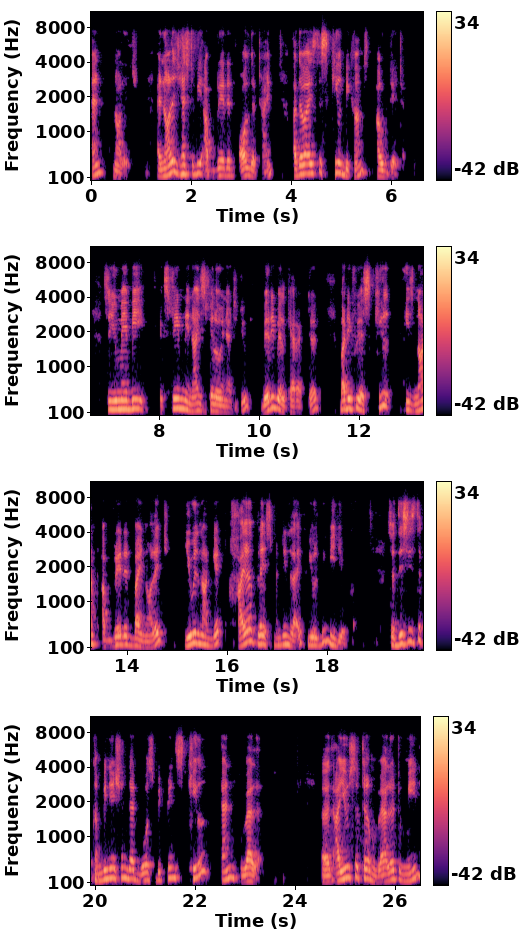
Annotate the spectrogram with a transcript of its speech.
and knowledge. And knowledge has to be upgraded all the time. Otherwise, the skill becomes outdated. So you may be extremely nice fellow in attitude, very well charactered, but if your skill is not upgraded by knowledge, you will not get higher placement in life, you will be mediocre. So this is the combination that goes between skill and valor. Uh, I use the term valor to mean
